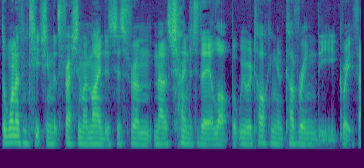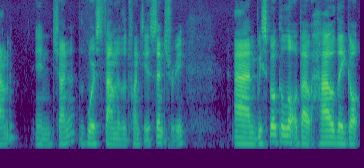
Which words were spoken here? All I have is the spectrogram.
the one I've been teaching that's fresh in my mind is just from Mao's China Today a lot, but we were talking and covering the Great Famine in China, the worst famine of the 20th century. And we spoke a lot about how they got,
